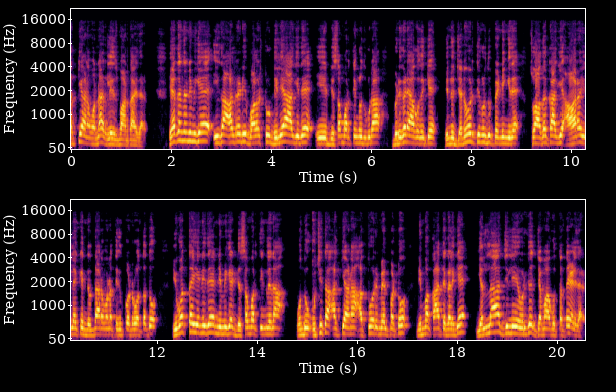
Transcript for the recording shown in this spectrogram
ಅಕ್ಕಿ ಹಣವನ್ನ ರಿಲೀಸ್ ಮಾಡ್ತಾ ಇದ್ದಾರೆ. ಯಾಕಂದ್ರೆ ನಿಮಗೆ ಈಗ ಆಲ್ರೆಡಿ ಬಹಳಷ್ಟು ಡಿಲೇ ಆಗಿದೆ. ಈ ಡಿಸೆಂಬರ್ ತಿಂಗಳದ್ದು ಕೂಡ ಬಿಡುಗಡೆ ಆಗೋದಕ್ಕೆ ಇನ್ನು ಜನವರಿ ತಿಂಗಳದ್ದು ಪೆಂಡಿಂಗ್ ಇದೆ. ಸೊ ಅದಕ್ಕಾಗಿ ಆಹಾರ ಇಲಾಖೆ ನಿರ್ಧಾರವನ್ನ ತೆಗೆದುಕೊಂಡಿರುವಂತದ್ದು. ಇವತ್ತ ಏನಿದೆ, ನಿಮಗೆ ಡಿಸೆಂಬರ್ ತಿಂಗಳಿನ ಒಂದು ಉಚಿತ ಅಕ್ಕಿ ಹಣ ಹತ್ತುವರೆ ಮೇಲ್ಪಟ್ಟು ನಿಮ್ಮ ಖಾತೆಗಳಿಗೆ ಎಲ್ಲಾ ಜಿಲ್ಲೆಯವರಿಗೆ ಜಮಾ ಆಗುತ್ತಂತ ಹೇಳಿದ್ದಾರೆ.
